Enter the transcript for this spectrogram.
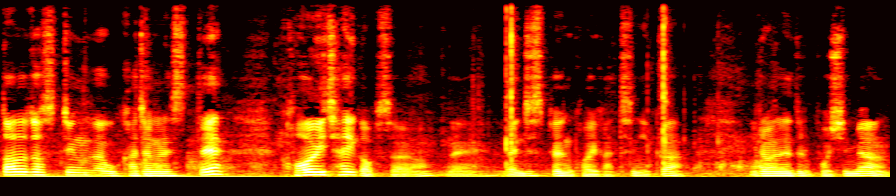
떨어져서 찍는다고 가정을 했을 때 거의 차이가 없어요. 네, 렌즈 스펙은 거의 같으니까 이런 애들 보시면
